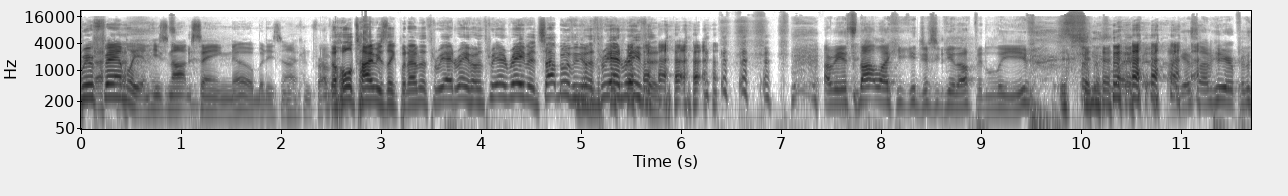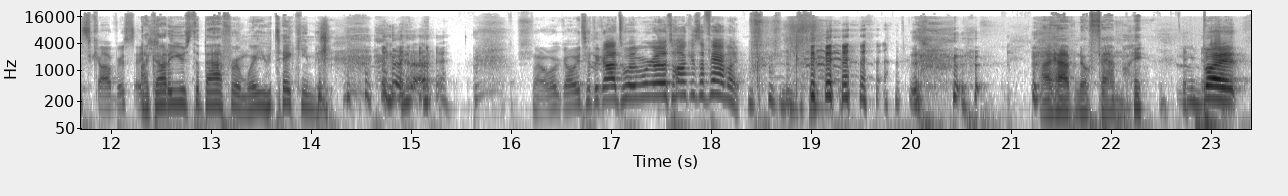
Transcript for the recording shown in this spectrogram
We're family, and he's not saying no, but he's not confirming. The whole time he's like, "But I'm the three-eyed raven. I'm the three-eyed raven. Stop moving. I'm the three-eyed raven." I mean, it's not like he could just get up and leave. So like, I guess I'm here for this conversation. I gotta use the bathroom. Where are you taking me? No, we're going to the gods when we're going to talk as a family. I have no family. but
